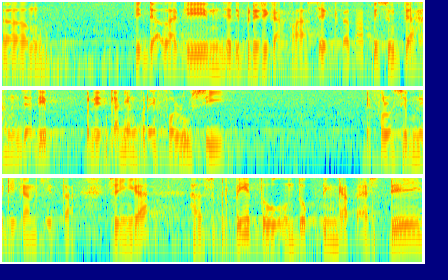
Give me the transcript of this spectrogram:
um, tidak lagi menjadi pendidikan klasik tetapi sudah menjadi pendidikan yang berevolusi evolusi pendidikan kita sehingga hal seperti itu untuk tingkat SD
